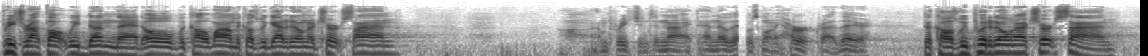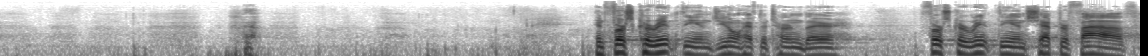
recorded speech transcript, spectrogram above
Preacher, I thought we'd done that. Oh, because why? Because we got it on our church sign. I'm preaching tonight. I know that was going to hurt right there. Because we put it on our church sign. In 1 Corinthians, you don't have to turn there. 1 Corinthians chapter 5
